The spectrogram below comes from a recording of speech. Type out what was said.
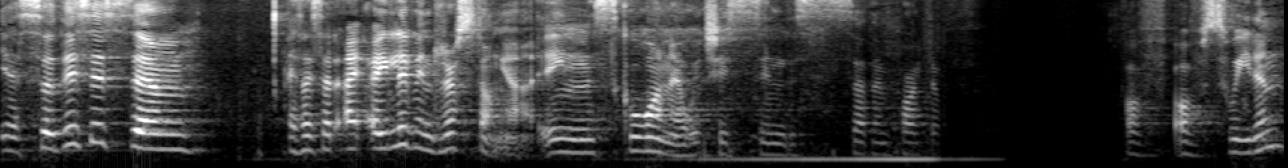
Yes, so this is, um, as I said, I, I live in Röstånga in Skåne, which is in the southern part of, of, of Sweden.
